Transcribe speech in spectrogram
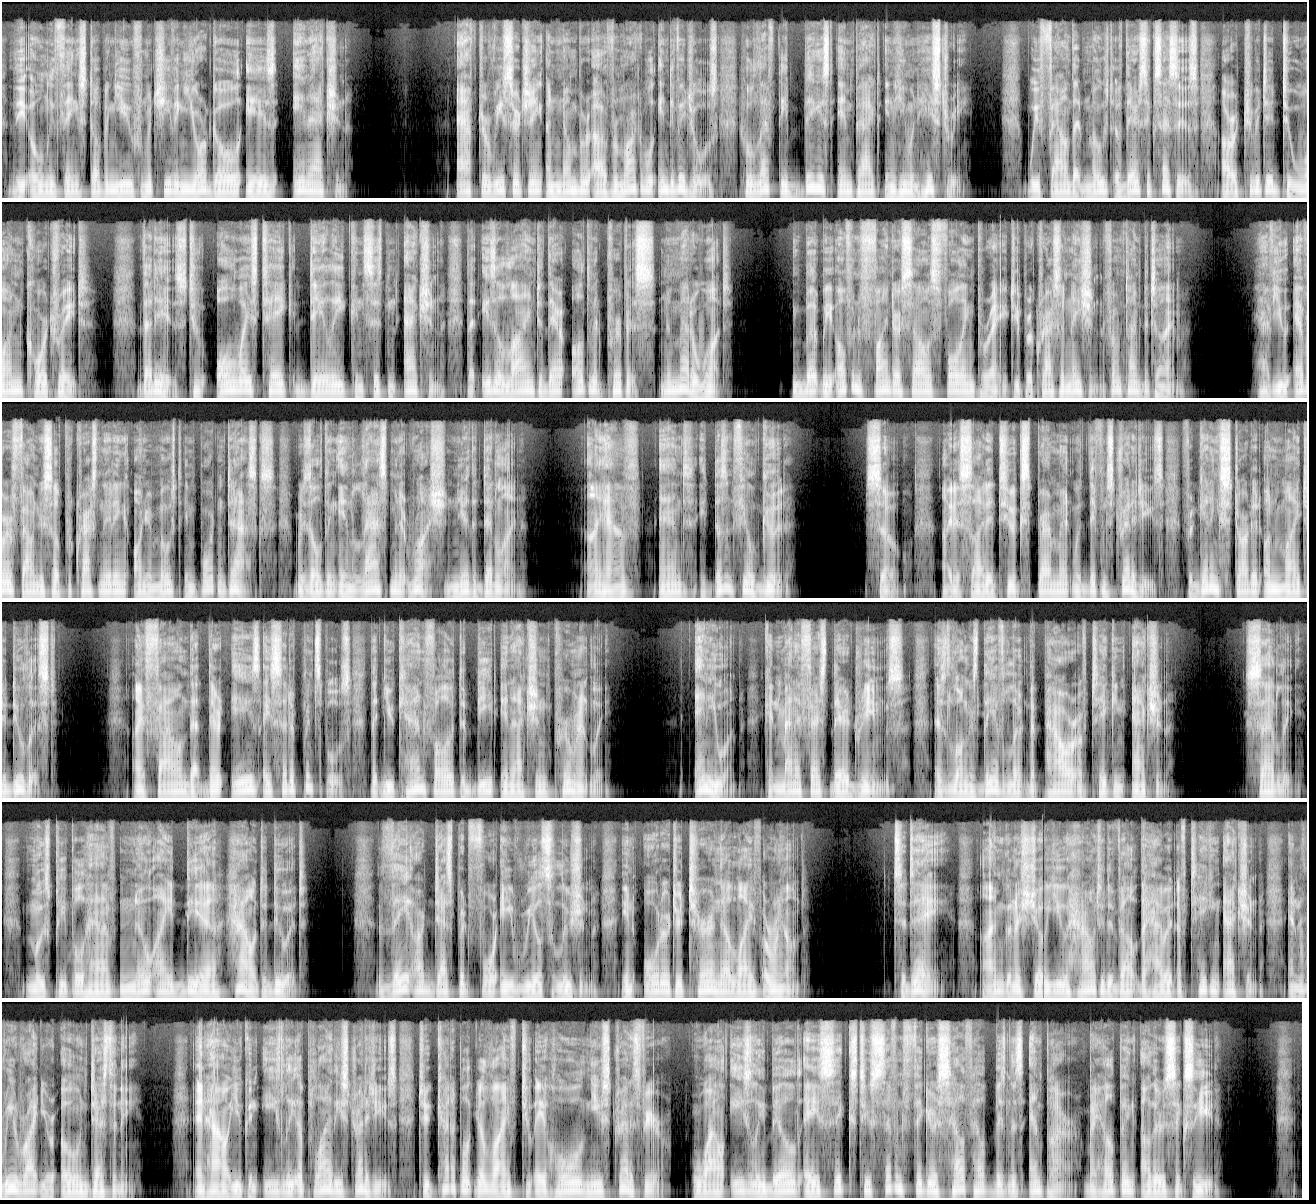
The only thing stopping you from achieving your goal is inaction. After researching a number of remarkable individuals who left the biggest impact in human history, we found that most of their successes are attributed to one core trait that is, to always take daily, consistent action that is aligned to their ultimate purpose, no matter what. But we often find ourselves falling prey to procrastination from time to time. Have you ever found yourself procrastinating on your most important tasks, resulting in last minute rush near the deadline? I have, and it doesn't feel good. So, I decided to experiment with different strategies for getting started on my to do list I found that there is a set of principles that you can follow to beat inaction permanently. Anyone can manifest their dreams as long as they have learned the power of taking action. Sadly, most people have no idea how to do it. They are desperate for a real solution in order to turn their life around. Today, I'm going to show you how to develop the habit of taking action and rewrite your own destiny and how you can easily apply these strategies to catapult your life to a whole new stratosphere while easily build a six to seven figure self help business empire by helping others succeed.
